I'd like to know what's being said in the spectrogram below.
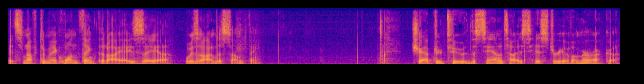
It's enough to make one think that Isaiah, was onto something. Chapter 2 The Sanitized History of America.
